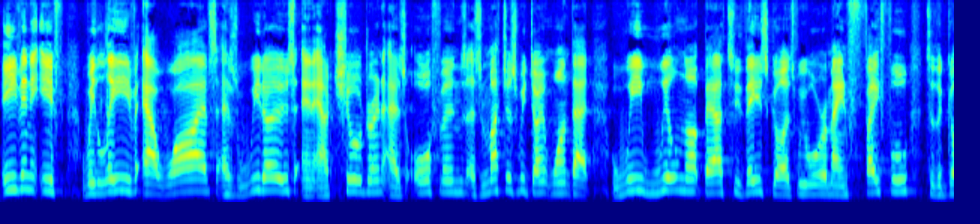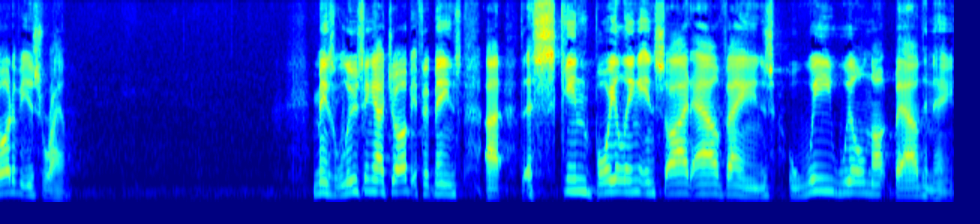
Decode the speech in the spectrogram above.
Even if we leave our wives as widows and our children as orphans, as much as we don't want that, we will not bow to these gods. We will remain faithful to the God of Israel. It means losing our job, if it means uh, a skin boiling inside our veins, we will not bow the knee.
